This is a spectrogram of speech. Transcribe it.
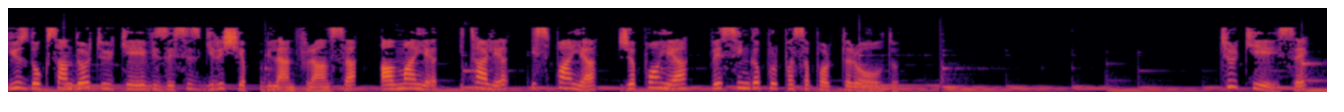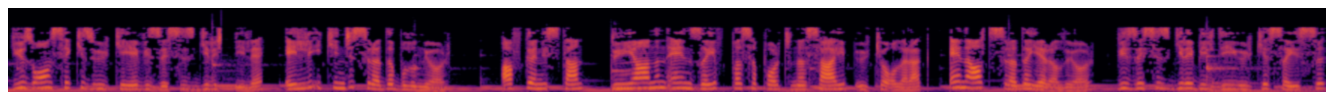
194 ülkeye vizesiz giriş yapabilen Fransa, Almanya, İtalya, İspanya, Japonya ve Singapur pasaportları oldu. Türkiye ise 118 ülkeye vizesiz giriş ile 52. sırada bulunuyor. Afganistan, dünyanın en zayıf pasaportuna sahip ülke olarak en alt sırada yer alıyor. Vizesiz girebildiği ülke sayısı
